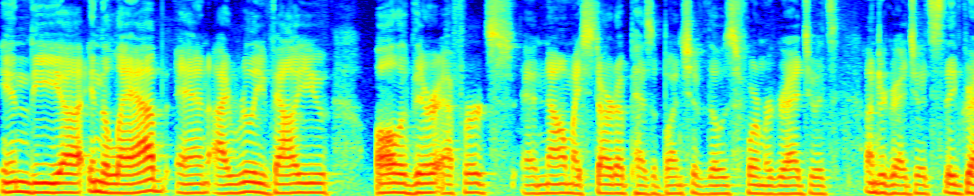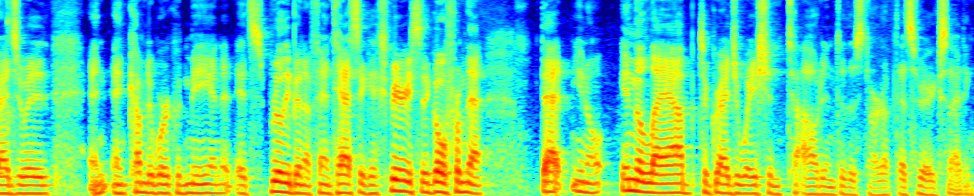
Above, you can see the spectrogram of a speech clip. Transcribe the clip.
in the, uh, in the lab, and I really value all of their efforts. And now my startup has a bunch of those former graduates, undergraduates. They've graduated and, and come to work with me, and it, it's really been a fantastic experience to go from that, that, you know, in the lab to graduation to out into the startup. That's very exciting.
